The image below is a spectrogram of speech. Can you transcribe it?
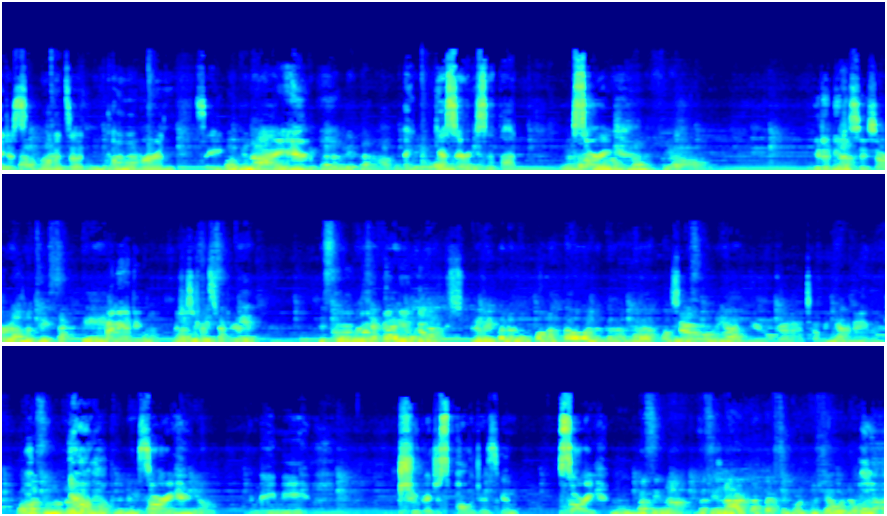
I just wanted to come over and say Wag yun na hi. hindi pa nang lita ng akong I guess I already said that. Sorry. natulog lang siya. You don't need to say sorry. Wala man siya. I'm Andy. I wala just transferred here. Discord man siya kayo nga. Grabe pa namang pangatawan. Nagara-gara pa may So, are you gonna tell me your name? Baka sunod na yeah. lang mo kinahitabo Sorry. I'm Amy. Shoot, I just apologized again. Sorry. Hmm, basing na basing na heart attack siguro to siya wala wala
